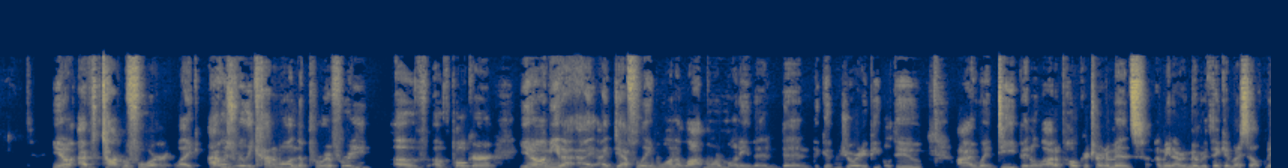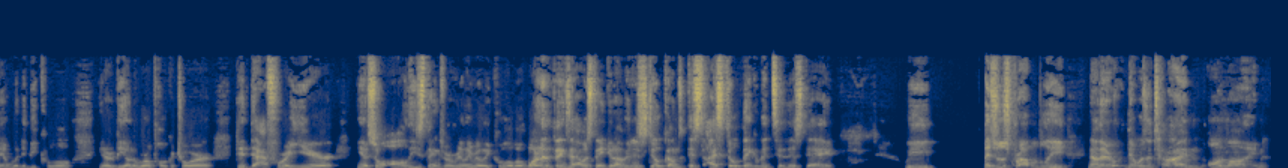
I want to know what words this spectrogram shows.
You know, I've talked before. Like I was really kind of on the periphery of of poker. You know, I mean, I, I definitely won a lot more money than than the good majority of people do. I went deep in a lot of poker tournaments. I mean, I remember thinking to myself, man, wouldn't it be cool, you know, to be on the World Poker Tour? Did that for a year, you know. So all these things were really really cool. But one of the things that I was thinking of, and it still comes, is I still think of it to this day. We this was probably now there there was a time online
